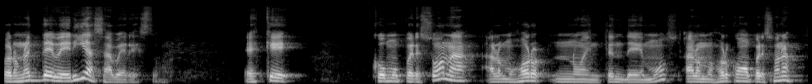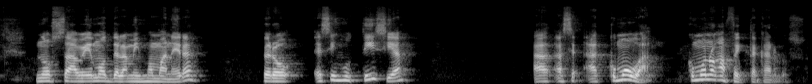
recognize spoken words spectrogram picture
Pero no es debería saber esto. Es que como persona a lo mejor no entendemos, a lo mejor como persona no sabemos de la misma manera, pero esa injusticia, a, ¿cómo va? ¿Cómo nos afecta, Carlos?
